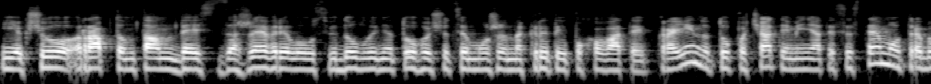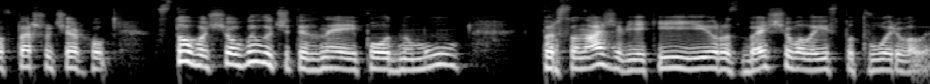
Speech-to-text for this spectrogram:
І якщо раптом там десь зажевріло усвідомлення того, що це може накрити і поховати країну, то почати міняти систему треба в першу чергу з того, що вилучити з неї по одному персонажів, які її розбещували і спотворювали,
